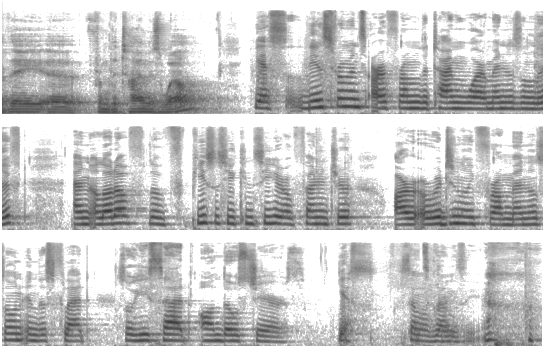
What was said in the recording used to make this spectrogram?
they uh, from the time as well? Yes, the instruments are from the time where Mendelssohn lived, and a lot of the f- pieces you can see here of furniture are originally from Mendelssohn in this flat. So he sat on those chairs. Yes, some That's of them. crazy.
